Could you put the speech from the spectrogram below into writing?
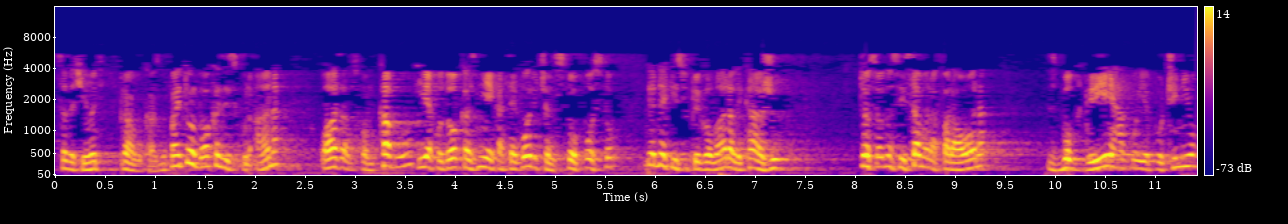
sada će imati pravu kaznu. Pa je to dokaz iz Kur'ana o azavskom kablu, iako dokaz nije kategoričan 100%, jer neki su pregovarali, kažu, To se odnosi samo na faraona, zbog grijeha koji je počinio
